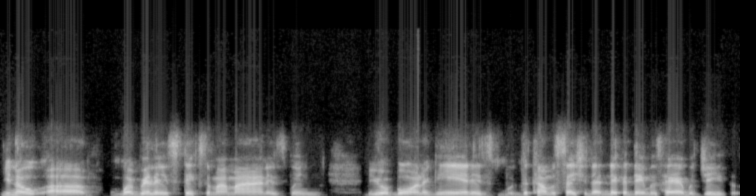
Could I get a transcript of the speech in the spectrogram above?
You know, uh, what really sticks to my mind is when you're born again is the conversation that Nicodemus had with Jesus.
